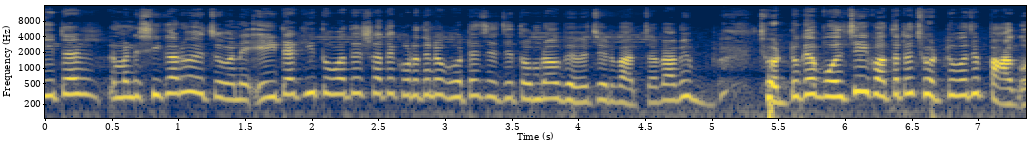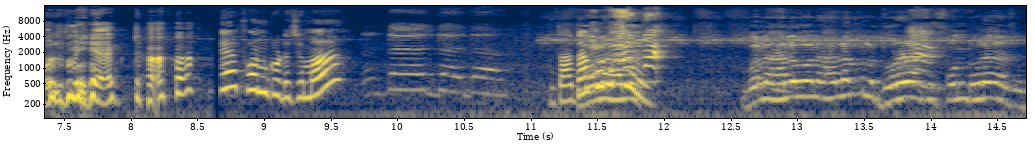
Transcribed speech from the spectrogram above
এইটার মানে শিকার হয়েছো? মানে এইটা কি তোমাদের সাথে কোনোদিনও ঘটেছে যে তোমরাও ভেবেছো এর বাচ্চা আমি ছোট্টুকে বলছি এই কথাটা ছোট্টু বলছে পাগল মেয়ে একটা। কে ফোন করেছে মা? দাদা করেছে বলো হ্যালো বলো হ্যালো বলো ধরে রাখি ফোন ধরে আছে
